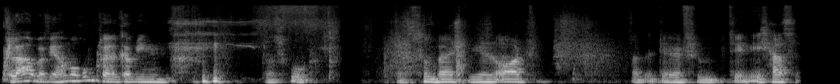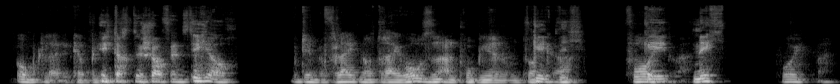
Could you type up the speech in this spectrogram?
klar, aber wir haben auch Umkleidekabinen. Das ist gut. Das ist zum Beispiel ein Ort, also der, den ich hasse. Umkleidekabine. Ich dachte Schaufenster. Ich auch. Mit dem wir vielleicht noch drei Hosen anprobieren. Und so Geht nicht. Geht Furchtbar. nicht. Furchtbar.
